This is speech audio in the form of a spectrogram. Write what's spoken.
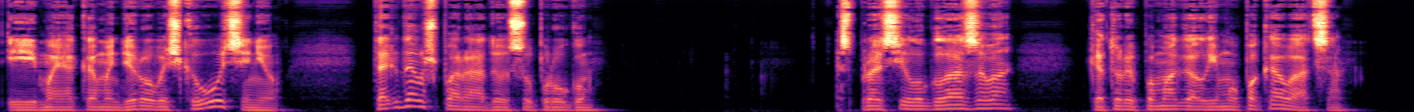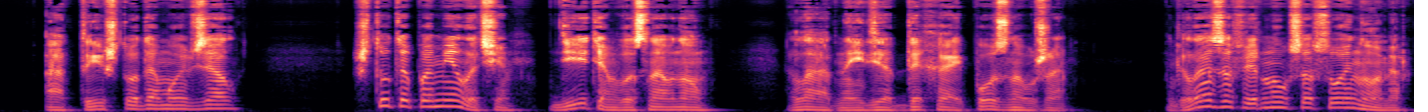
и моя командировочка осенью, тогда уж порадую супругу. Спросил у Глазова, который помогал ему паковаться. «А ты что домой взял?» «Что-то по мелочи, детям в основном. Ладно, иди отдыхай, поздно уже». Глазов вернулся в свой номер.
